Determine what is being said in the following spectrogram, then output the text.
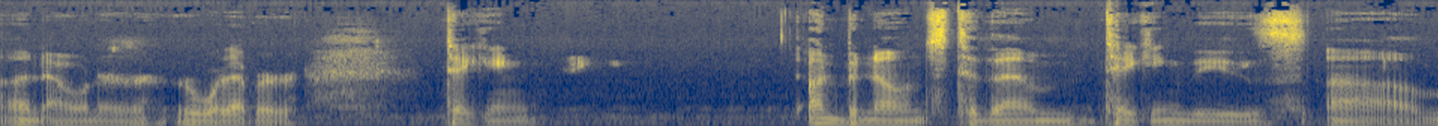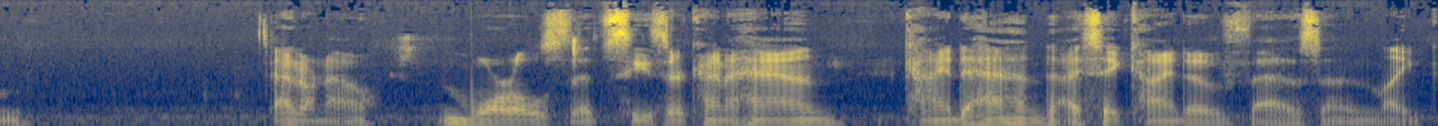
an owner or whatever, taking unbeknownst to them, taking these um, I don't know morals that Caesar kind of had, kind of had. I say kind of as in like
